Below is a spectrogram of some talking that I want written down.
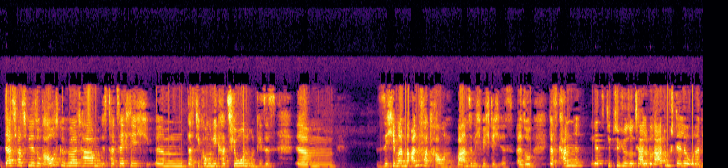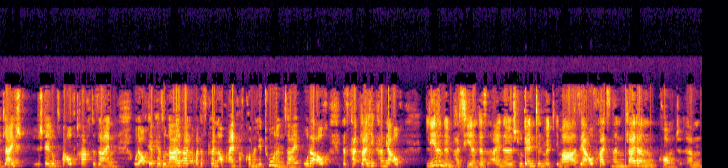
das, was wir so rausgehört haben, ist tatsächlich, ähm, dass die Kommunikation und dieses ähm, sich jemandem anvertrauen wahnsinnig wichtig ist. Also das kann jetzt die psychosoziale Beratungsstelle oder die Gleich Stellungsbeauftragte sein oder auch der Personalrat, aber das können auch einfach Kommilitonen sein. Oder auch, das Gleiche kann ja auch Lehrenden passieren, dass eine Studentin mit immer sehr aufreizenden Kleidern kommt ähm,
